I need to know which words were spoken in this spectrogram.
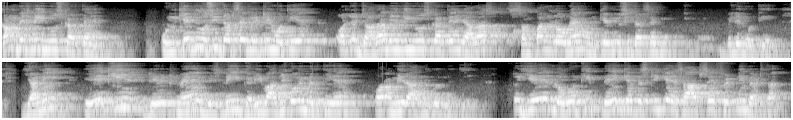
कम बिजली यूज़ करते हैं, उनके भी उसी दर से मीटरिंग होती है और जो ज़्यादा बिजली यूज़ करते हैं, ज़्यादा संपन्न लोग हैं, उनके भी उसी दर से बिलिंग होती है। यानी एक ही रेट में बिजली गरीब आदमी को भी मिलती है और अमीर आदमी को भी मिलती है। तो ये लोगों की पेइंग कैपेसिटी के हिसाब से फिट नहीं बैठता।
